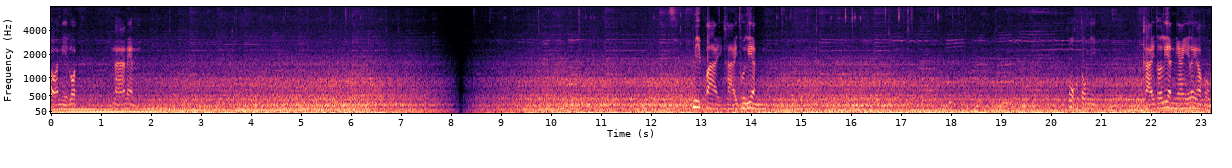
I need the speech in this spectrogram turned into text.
ตอนนี้รถหนาแน่น มีป้ายขายทุเรียน โอ้ตรงนี้ ขายทุเรียนไงเลยครับผม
